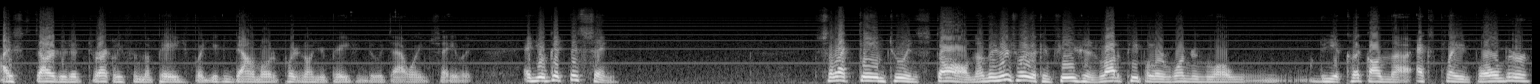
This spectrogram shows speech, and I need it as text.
I started it directly from the page, but you can download it, put it on your page, and do it that way and save it. And you'll get this thing select game to install. Now here's where the confusion is. A lot of people are wondering, well, do you click on the X-Plane folder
